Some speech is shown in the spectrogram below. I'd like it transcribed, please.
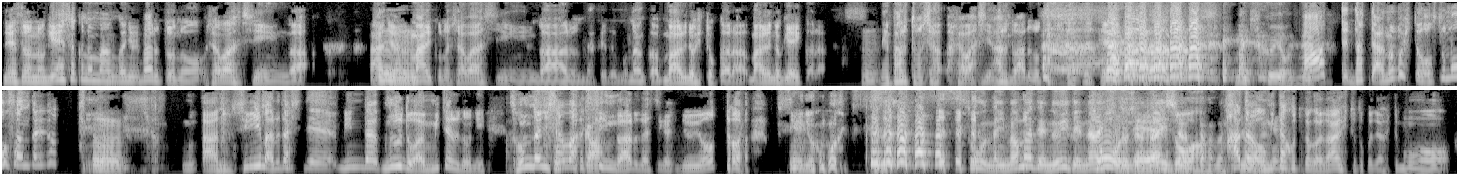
で、その原作の漫画にバルトのシャワーシーンが、あ、じゃあ、うんマイクのシャワーシーンがあるんだけども、なんか周りの人から、周りのゲイから、うん。ね、バルトのシャシャワーシーンあるのあるのって聞かれて、まあ聞くよね。あーって、だってあの人お相撲さんだよって、うん。あの、尻丸出しでみんなヌードは見てるのに、そんなにシャワーシーンのある出しが重要とは不思議に思い そうね、今まで脱いでない人じゃないじゃんって話よね、肌を見たことがない人とかじゃなくて、もう、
